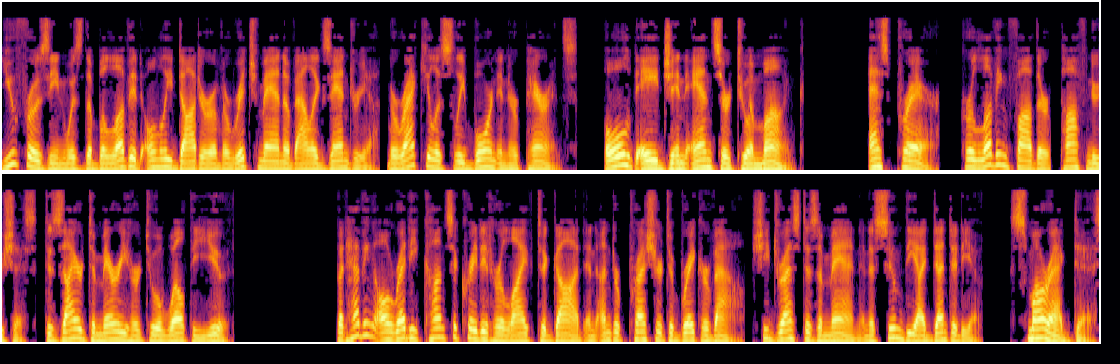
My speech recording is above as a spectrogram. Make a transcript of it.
Euphrosyne was the beloved only daughter of a rich man of Alexandria, miraculously born in her parents' old age in answer to a monk's prayer. Her loving father, Paphnutius, desired to marry her to a wealthy youth. But having already consecrated her life to God and under pressure to break her vow, she dressed as a man and assumed the identity of Smaragdus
